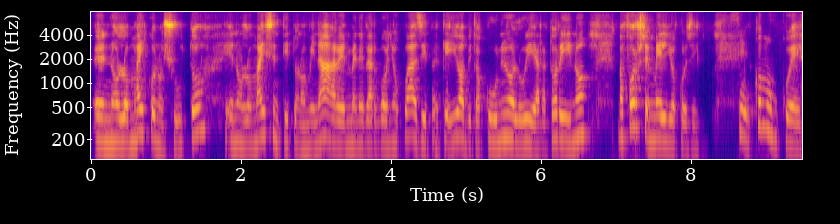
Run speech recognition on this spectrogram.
eh, non l'ho mai conosciuto e non l'ho mai sentito nominare, me ne vergogno quasi perché io abito a Cuneo, lui era a Torino, ma forse è meglio così. Sì. Comunque,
